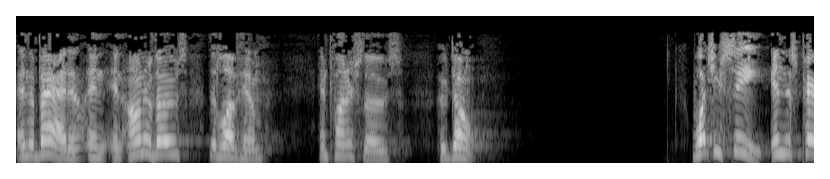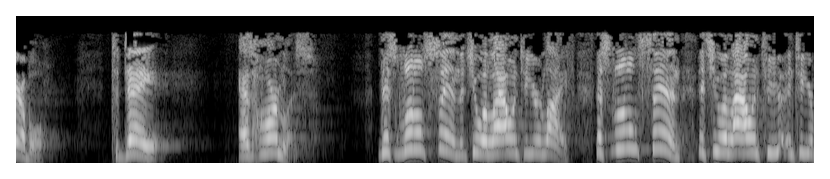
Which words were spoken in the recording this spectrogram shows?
and the bad and, and, and honor those that love him and punish those who don't. What you see in this parable today as harmless, this little sin that you allow into your life, this little sin that you allow into, into your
